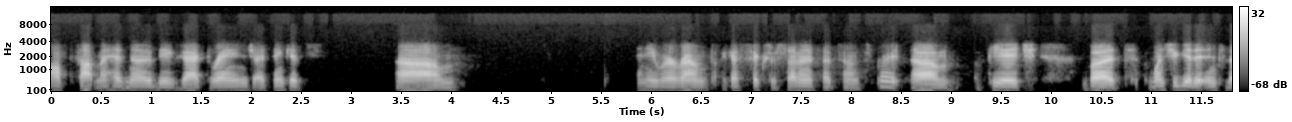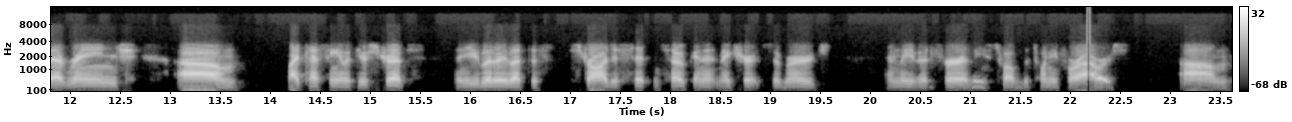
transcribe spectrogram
off the top of my head know the exact range. I think it's um, anywhere around I guess six or seven, if that sounds right, um, pH. But once you get it into that range, um, by testing it with your strips, then you literally let the straw just sit and soak in it, make sure it's submerged, and leave it for at least 12 to 24 hours. Um,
